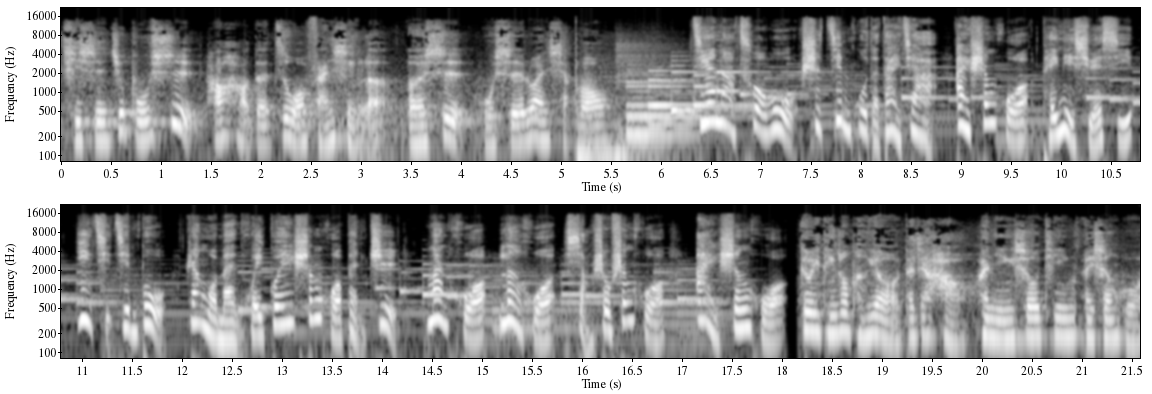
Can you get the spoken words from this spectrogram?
其实就不是好好的自我反省了，而是胡思乱想喽。接纳错误是进步的代价，爱生活陪你学习，一起进步，让我们回归生活本质，慢活、乐活，享受生活，爱生活。各位听众朋友，大家好，欢迎收听《爱生活》。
